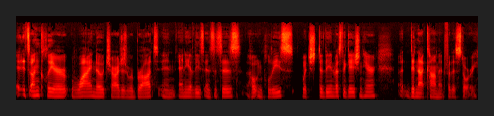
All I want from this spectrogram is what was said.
it's unclear why no charges were brought in any of these instances. Houghton Police, which did the investigation here, uh, did not comment for this story.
